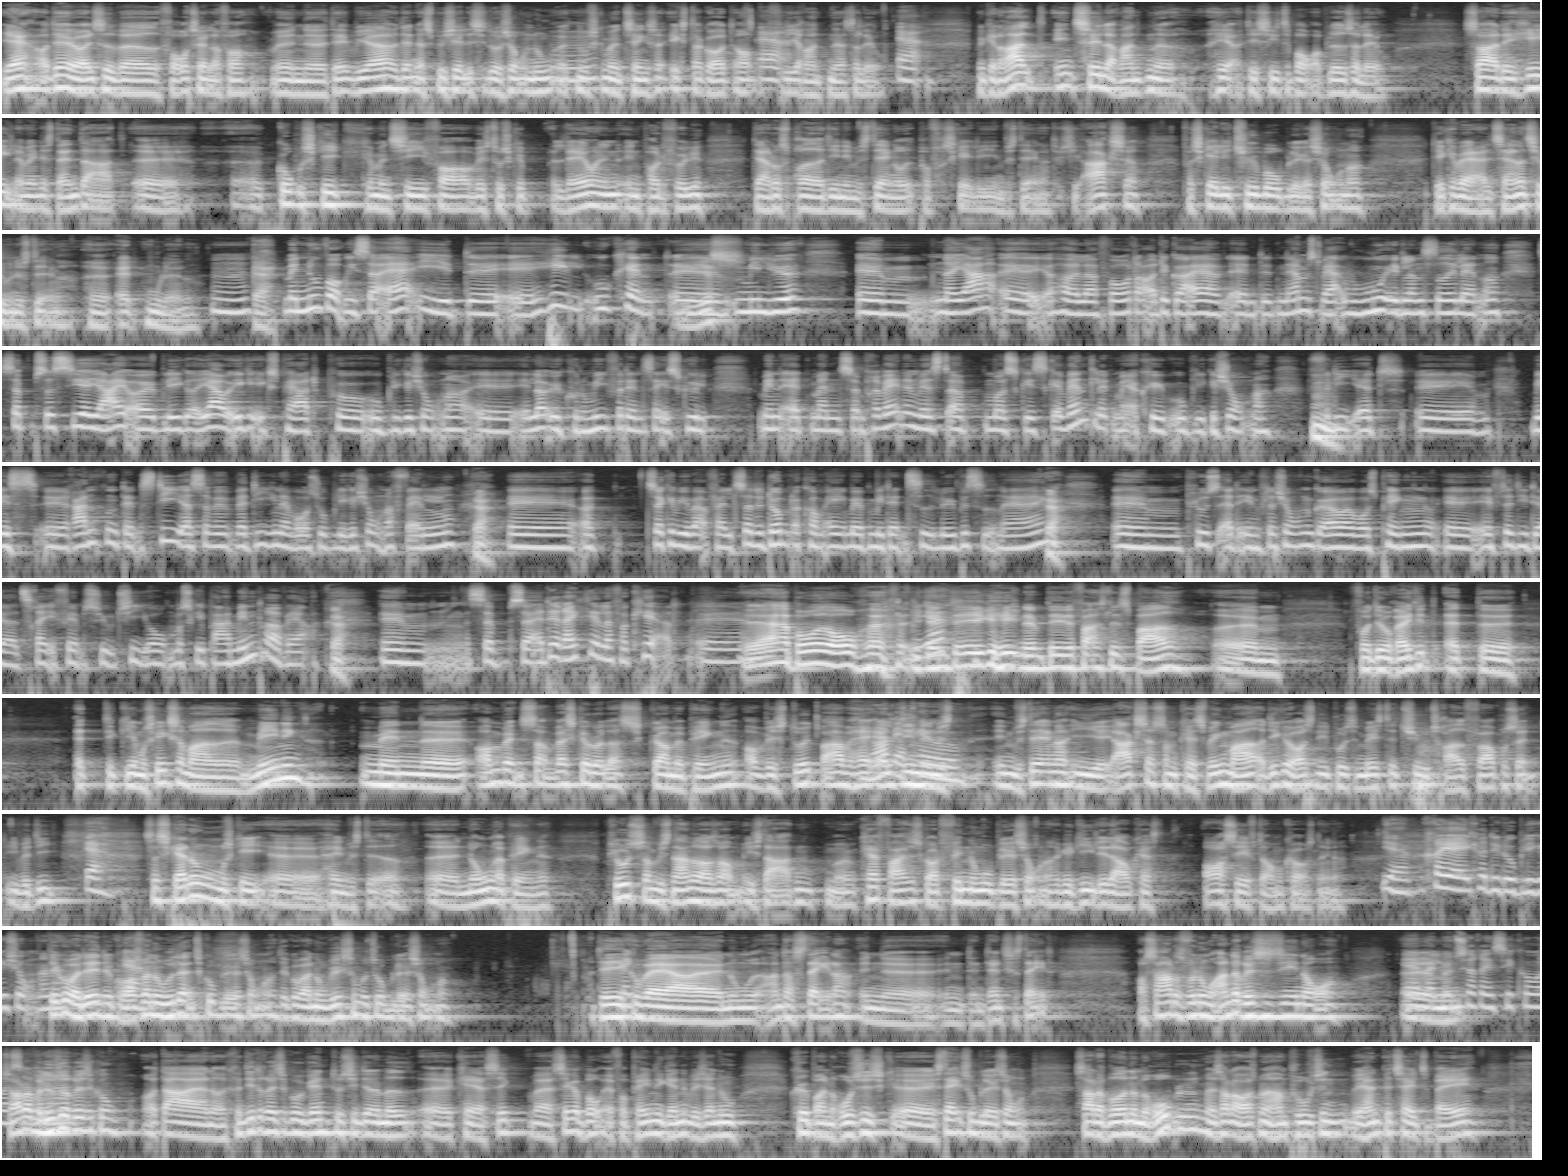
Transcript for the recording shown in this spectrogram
Ja, og det har jeg jo altid været fortaler for, men øh, det, vi er i den her specielle situation nu, mm. at nu skal man tænke sig ekstra godt om, Ja. fordi renten er så lav. Ja, Men generelt, indtil at renten er her det sidste par år er blevet så lav, så er det helt almindelig standard, øh, øh, god skik, kan man sige, for hvis du skal lave en, en portefølje, der du spreder dine investeringer ud på forskellige investeringer, det vil sige aktier, forskellige typer obligationer, det kan være alternative investeringer, øh, alt muligt andet. Mm. Ja, men nu hvor vi så er i et øh, øh, helt ukendt øh, Yes. miljø, Øhm, når jeg øh, holder foredrag, og det gør jeg øh, nærmest hver uge et eller andet sted i landet, så, så siger jeg i øjeblikket, og jeg er jo ikke ekspert på obligationer øh, eller økonomi for den sags skyld, men at man som privatinvestor måske skal vente lidt med at købe obligationer, mm. fordi at øh, hvis øh, renten den stiger, så vil værdien af vores obligationer falde. ja, Øh, og så kan vi i hvert fald, så er det dumt at komme af med dem i den tid, løbetiden er. Ikke? Ja. Øhm, plus at inflationen gør, at vores penge øh, efter de der 3, 5, 7, 10 år måske bare er mindre værd. ja. Øhm, så, så er det rigtigt eller forkert? Øh, Ja, både og. Igen, Ja. Det er ikke helt nemt. Det er faktisk lidt sparet. Øhm, for det er jo rigtigt, at, øh, at det giver måske ikke så meget mening, men øh, omvendt så, hvad skal du ellers gøre med pengene? Og hvis du ikke bare vil have Nå, alle dine invest- jo- investeringer i aktier, som kan svinge meget, og de kan jo også lige pludselig miste 20, 30, 40 procent i værdi, ja, så skal du måske øh, have investeret øh, nogle af pengene. Plus, som vi snakkede også om i starten, man kan faktisk godt finde nogle obligationer, der kan give lidt afkast, også efter omkostninger. ja, realkreditobligationerne. Det kunne være det. Det kunne ja. også være nogle udlandske obligationer. Det kunne være nogle virksomhedsobligationer. Det Men- Men, kunne være øh, nogle andre stater end, øh, end den danske stat. Og så har du selvfølgelig nogle andre risici indover. Ja, Øh, valutarisiko. og så er der valutarisiko, og der er noget kreditrisiko igen. Du siger det der med, øh, kan jeg sik- være sikker på, at jeg får penge igen, hvis jeg nu køber en russisk øh, statsobligation. Så er der både noget med rublen, men så er der også med ham Putin. Vil han betale tilbage,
